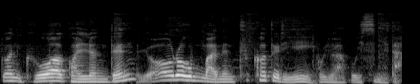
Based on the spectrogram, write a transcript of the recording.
또한 그와 관련된 여러 많은 특허들이 보유하고 있습니다.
